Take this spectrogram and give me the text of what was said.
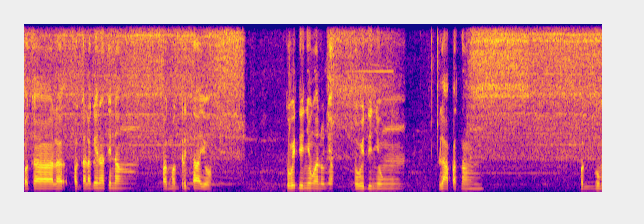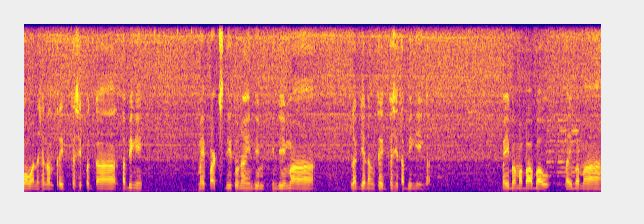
pagka la- pagkalagay natin ng pag mag-trade tayo, tuwidin yung ano niya, tuwidin yung lapat ng pag gumawa na siya ng trade kasi pagka tabingi may parts dito na hindi hindi ma lagyan ng trade kasi tabingi nga may iba mababaw may iba ma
